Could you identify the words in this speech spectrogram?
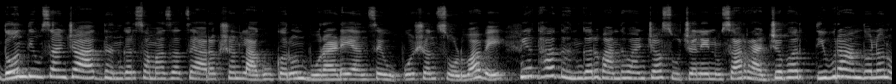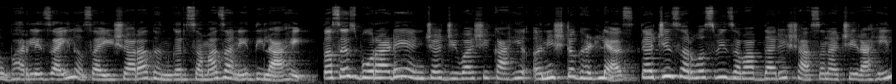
दोन दिवसांच्या आत धनगर समाजाचे आरक्षण लागू करून बोराडे यांचे उपोषण सोडवावे. अन्यथा धनगर बांधवांच्या सूचनेनुसार राज्यभर तीव्र आंदोलन उभारले जाईल असा इशारा धनगर समाजाने दिला आहे. तसेच बोराडे यांच्या जीवाशी काही अनिष्ट घडल्यास त्याची सर्वस्वी जबाबदारी शासनाची राहील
